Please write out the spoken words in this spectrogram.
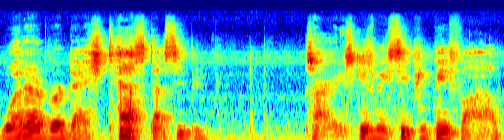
whatever dash test.cpp, sorry, excuse me, CPP file.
